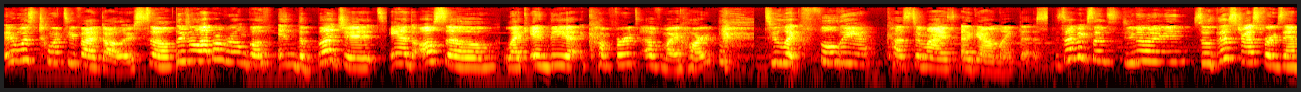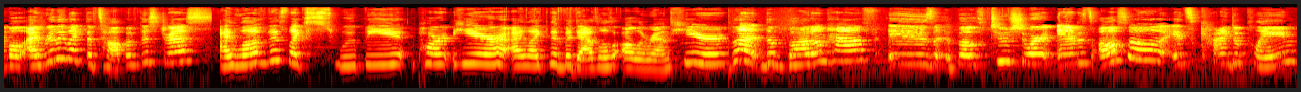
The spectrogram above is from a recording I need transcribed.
it was $25. So there's a lot more room both in the budget and also like in the comfort of my heart to like fully customize a gown like this. Does that make sense? Do you know what I mean? So this dress, for example, I really like the top of this dress. I love this like swoopy part here. I like the bedazzles all around here. But the bottom half is both too short and it's also, it's kind of plain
